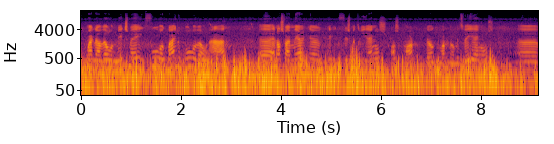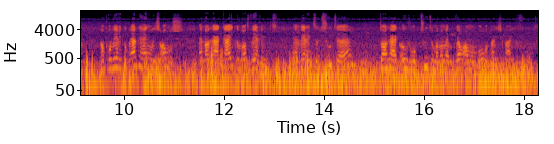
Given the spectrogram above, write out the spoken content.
ik maak daar wel een mix mee. Ik voer ook beide bollen wel aan. Uh, en als wij merken, kijk, ik vis met drie hengels, als het mag. België mag wel met twee hengels. Uh, dan probeer ik op elke hengel iets anders. En dan ga ik kijken wat werkt. En werkt het zoete, dan ga ik over op het zoete, maar dan heb ik wel allemaal bollen een beetje bijgevoerd.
